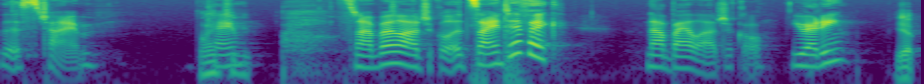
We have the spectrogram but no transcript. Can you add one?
this time. Okay. you- It's not biological. It's scientific, not biological. You ready? Yep.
